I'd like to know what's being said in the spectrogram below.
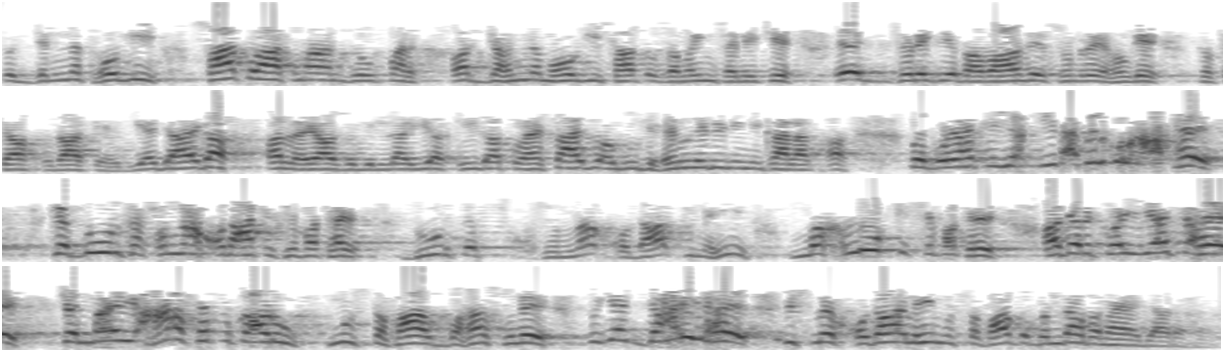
تو جنت ہوگی، ساتوں آسمان کے اوپر اور جہنم ہوگی، ساتوں زمین سے نیچے۔ ایک دوسرے کی آوازیں سن رہے ہوں گے، تو کیا خدا کہہ دیا جائے گا؟ اللہ بلّہ یہ عقیدہ تو ایسا ہے جو ابو جہل نے بھی نہیں نکالا تھا۔ تو گویا کہ یہ عقیدہ بالکل رات ہے کہ دور سے سننا خدا کی صفت ہے۔ دور سے سننا خدا کی نہیں، مخلوق کی صفت ہے۔ اگر کوئی یہ کہے کہ میں یہاں سے پکاروں، مصطفیٰ وہاں سنے، تو یہ جائز ہے۔ اس میں خدا نہیں، مصطفیٰ کو بندہ بنایا جا رہا ہے۔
